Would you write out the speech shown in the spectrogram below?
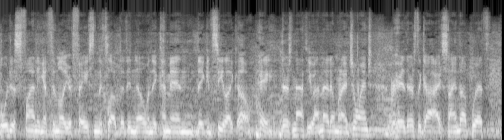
or just finding a familiar face in the club that they know when they come in, they can see like, oh, hey, there's Matthew. I met him when I joined, or hey, there's the guy I signed up with.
